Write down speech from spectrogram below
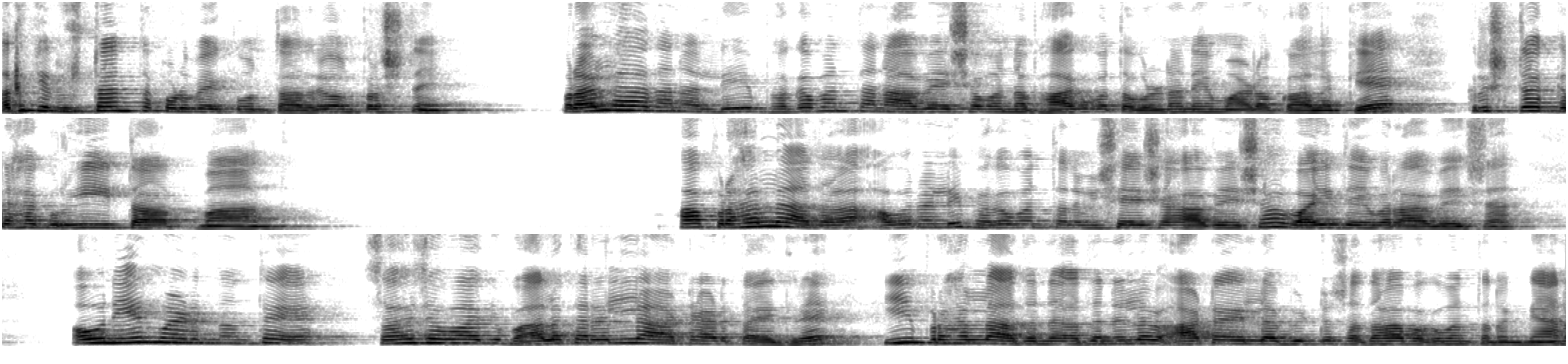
ಅದಕ್ಕೆ ದೃಷ್ಟಾಂತ ಕೊಡಬೇಕು ಅಂತಾದರೆ ಒಂದು ಪ್ರಶ್ನೆ. ಪ್ರಹ್ಲಾದನಲ್ಲಿ ಭಗವಂತನ ಆವೇಶವನ್ನು ಭಾಗವತ ವರ್ಣನೆ ಮಾಡೋ ಕಾಲಕ್ಕೆ ಕೃಷ್ಣಗ್ರಹ ಗೃಹೀತಾತ್ಮ ಅಂತ. ಆ ಪ್ರಹ್ಲಾದ ಅವನಲ್ಲಿ ಭಗವಂತನ ವಿಶೇಷ ಆವೇಶ, ವಾಯುದೇವರ ಆವೇಶ. ಅವನೇನು ಮಾಡಿದಂತೆ ಸಹಜವಾಗಿ ಬಾಲಕರೆಲ್ಲ ಆಟ ಆಡ್ತಾ ಇದ್ದರೆ ಈ ಪ್ರಹ್ಲಾದನ ಅದನ್ನು, ಅದನ್ನೆಲ್ಲ ಆಟ ಎಲ್ಲ ಬಿಟ್ಟು ಸದಾ ಭಗವಂತನ ಜ್ಞಾನ,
